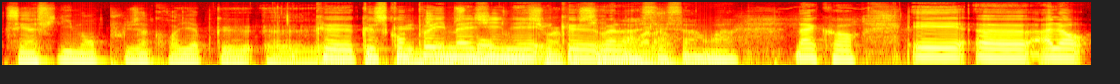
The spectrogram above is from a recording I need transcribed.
c'est infiniment plus incroyable que, euh, que, que ce qu'on peut James imaginer. Que, Impossible. voilà, c'est ça. voilà. D'accord. Et euh, alors,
